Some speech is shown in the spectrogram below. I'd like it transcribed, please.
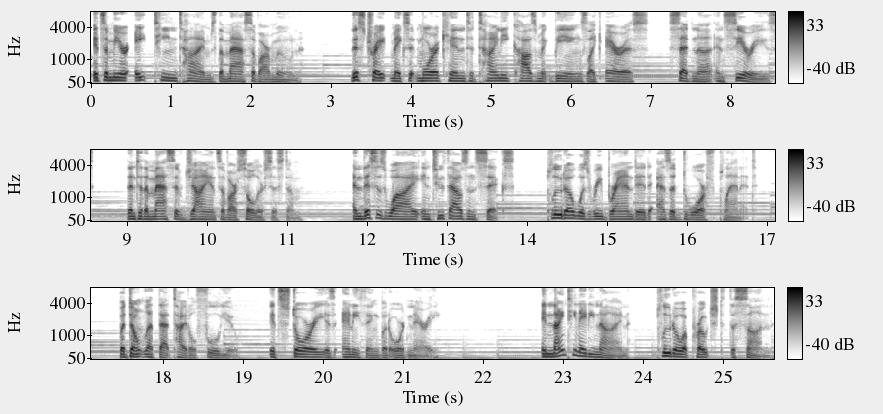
It's a mere 18 times the mass of our moon. This trait makes it more akin to tiny cosmic beings like Eris, Sedna, and Ceres than to the massive giants of our solar system. And this is why, in 2006, Pluto was rebranded as a dwarf planet. But don't let that title fool you. Its story is anything but ordinary. In 1989, Pluto approached the Sun,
